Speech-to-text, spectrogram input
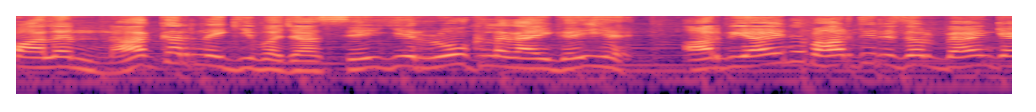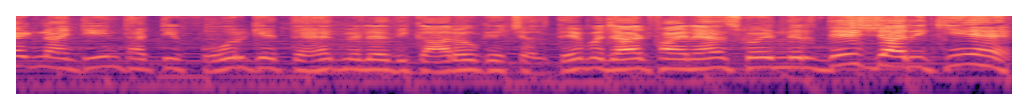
पालन न करने की वजह से ये रोक लगाई गई है। आरबीआई ने भारतीय रिज़र्व बैंक एक्ट 1934 के तहत मिले अधिकारों के चलते बजाज फाइनेंस को निर्देश जारी किए हैं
